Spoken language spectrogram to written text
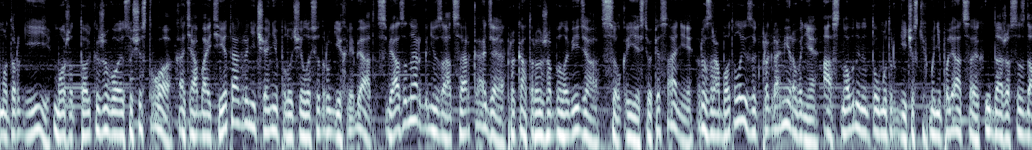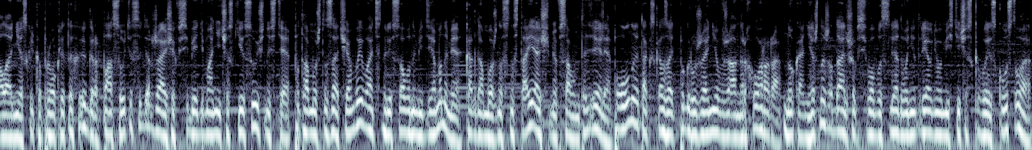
томатургией может только живое существо, хотя обойти это ограничение получилось у других ребят. Связанная организация Аркадия, про которую уже было видео, ссылка есть в описании, разработала язык программирования, основанный на тауматургических манипуляциях, и даже создала несколько проклятых игр, по сути содержащих в себе демонические сущности, потому что зачем воевать с нарисованными демонами, когда можно с настоящими в самом-то деле? Полное, так сказать, погружение в жанр хоррора. Но, конечно же, дальше всего в исследовании древнего мистического искусства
